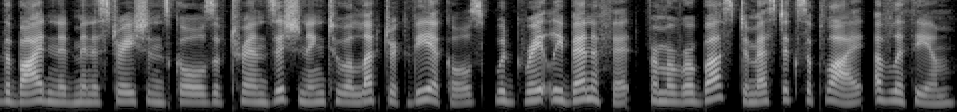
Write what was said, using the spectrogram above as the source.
the Biden administration's goals of transitioning to electric vehicles would greatly benefit from a robust domestic supply of lithium.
